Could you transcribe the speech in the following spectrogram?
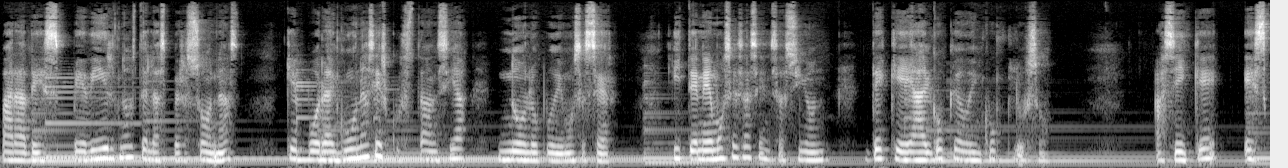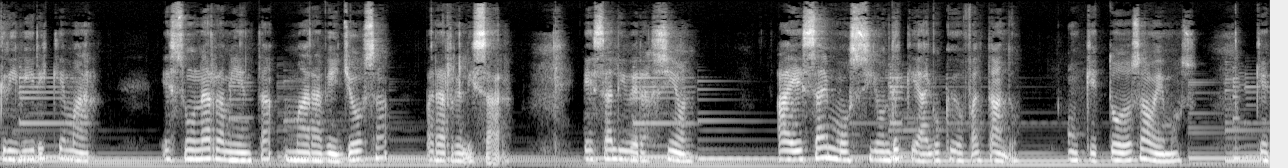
para despedirnos de las personas que por alguna circunstancia no lo pudimos hacer y tenemos esa sensación de que algo quedó inconcluso. Así que escribir y quemar es una herramienta maravillosa para realizar esa liberación a esa emoción de que algo quedó faltando, aunque todos sabemos que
